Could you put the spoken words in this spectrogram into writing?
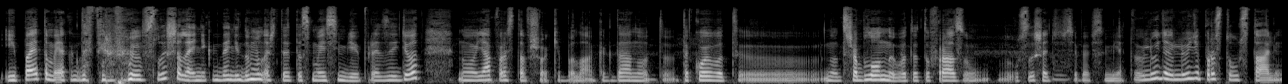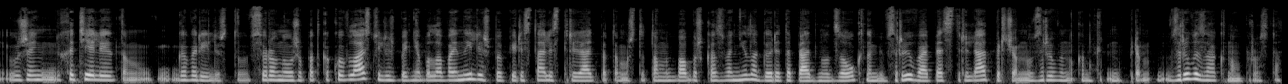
И поэтому я когда впервые услышала, я никогда не думала, что это с моей семьей произойдет, но я просто в шоке была, когда ну, вот, такой вот, э, ну, шаблонную вот эту фразу услышать у себя в семье. Люди, люди просто устали, уже хотели, там, говорили, что все равно уже под какой властью, лишь бы не было войны, лишь бы перестали стрелять, потому что там вот бабушка звонила, говорит, опять ну, вот за окнами взрывы, опять стреляют, причем ну, взрывы, ну, конкретно, ну, прям взрывы за окном просто.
